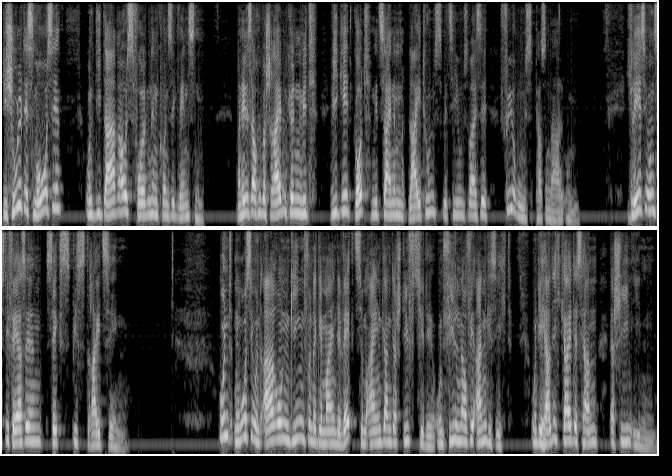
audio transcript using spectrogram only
Die Schuld des Mose und die daraus folgenden Konsequenzen. Man hätte es auch überschreiben können mit, wie geht Gott mit seinem Leitungs- beziehungsweise Führungspersonal um? Ich lese uns die Verse 6 bis 13. Und Mose und Aaron gingen von der Gemeinde weg zum Eingang der Stiftshütte und fielen auf ihr Angesicht. Und die Herrlichkeit des Herrn erschien ihnen.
